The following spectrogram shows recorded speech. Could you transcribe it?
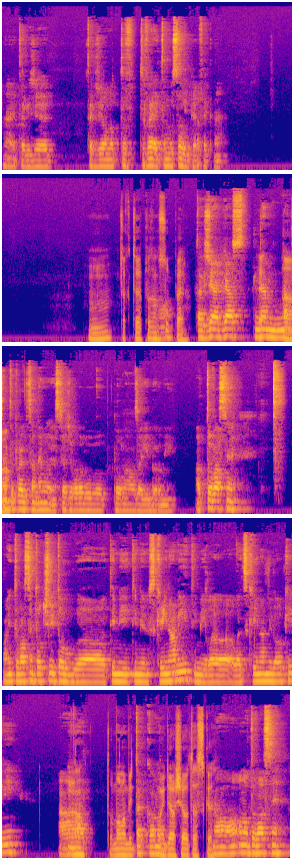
no. Hej, takže Takže ono to, to, to muselo byť perfektné. Mm, tak to je potom no. super. Takže ja na, na tento projekt sa nemôžem stiažovať, lebo bol, bol naozaj výborný. A to vlastne, oni to vlastne točili tou, uh, tými, tými screenami, tými LED screenami veľkými. A no, to mohla byť tak ono, moja ďalšia otázka. No, ono to vlastne,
